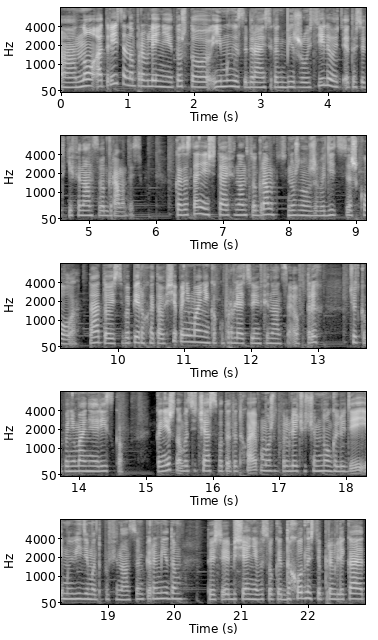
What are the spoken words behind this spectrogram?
А, но а третье направление, то, что и мы собираемся как биржа усиливать, это все-таки финансовая грамотность. В Казахстане, я считаю, финансовую грамотность нужно уже вводить со школы. Да? То есть, во-первых, это вообще понимание, как управлять своими финансами, а во-вторых, четкое понимание рисков. Конечно, вот сейчас вот этот хайп может привлечь очень много людей, и мы видим это по финансовым пирамидам. То есть обещание высокой доходности привлекает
